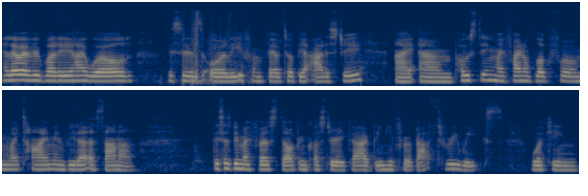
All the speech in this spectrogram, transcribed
Hello, everybody. Hi, world. This is Orly from Fayotopia Artistry. I am posting my final blog from my time in Vida Asana. This has been my first stop in Costa Rica. I've been here for about three weeks, working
